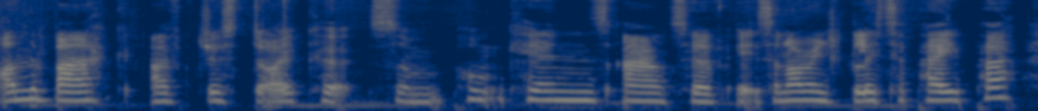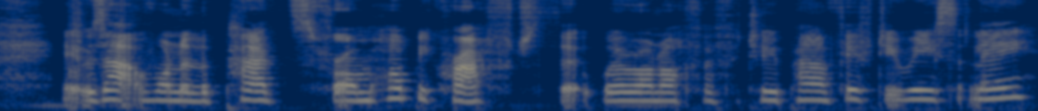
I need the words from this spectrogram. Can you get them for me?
On the back, I've just die cut some pumpkins out of, it's an orange glitter paper. It was out of one of the pads from Hobbycraft that were on offer for £2.50 recently.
